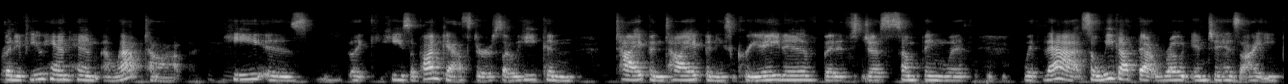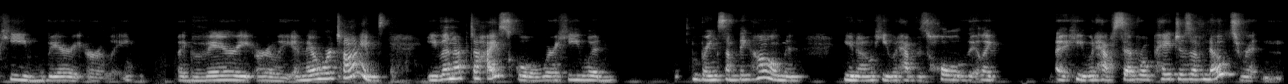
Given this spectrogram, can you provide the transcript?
But if you hand him a laptop Mhm. he is like he's a podcaster so he can type and type and he's creative but it's just something with with that. So we got that wrote into his iep very early like very early. And there were times even up to high school where he would bring something home and you know he would have this whole like uh, he would have several pages of notes written.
